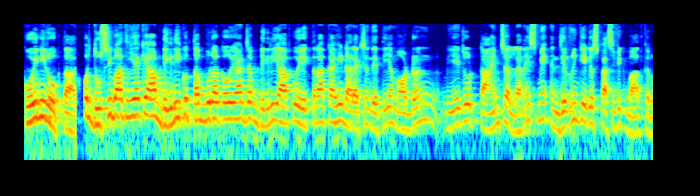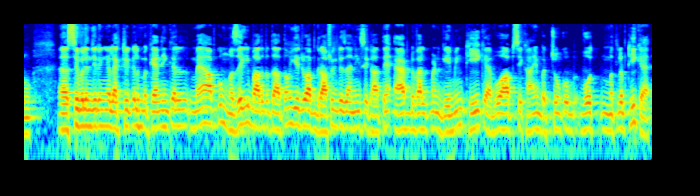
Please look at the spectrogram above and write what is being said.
कोई नहीं रोकता। और दूसरी बात यह है कि आप डिग्री को तब बुरा कहो यार, जब डिग्री आपको एक तरह का ही डायरेक्शन देती है। मॉडर्न ये जो टाइम चल रहा है ना, इसमें इंजीनियरिंग की अगर स्पेसिफिक बात करूँ सिविल इंजीनियरिंग, इलेक्ट्रिकल, मैकेनिकल, मैं आपको मज़े की बात बताता हूँ। ये जो आप ग्राफिक डिज़ाइनिंग सिखाते हैं, ऐप डेवलपमेंट, गेमिंग, ठीक है, वो आप सिखाएँ बच्चों को, वो मतलब ठीक है।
